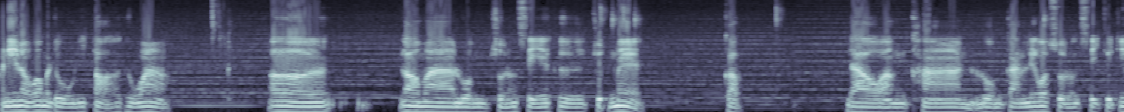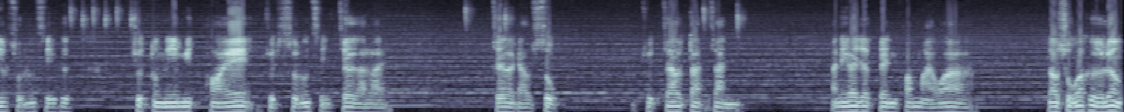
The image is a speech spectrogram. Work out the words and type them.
คราวนี้เราก็มาดูนี้ต่อก็คือว่าเออ เรามารวมส่วนหนังสีก็คือจุดเมษกับดาวอังคาร รวมกันเรียกว่าส่วนหนังสีจุดที่ส่วนหนังสีคือ จุดตรงนี้มิดพอยต์จุดส่วนหนังสีเจออะไร เจอดาวศุกร์จุดเจ้าตาจันทร์อันนี้ก็จะเป็นความหมายว่าดาวศุกร์ก็คือเรื่อง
